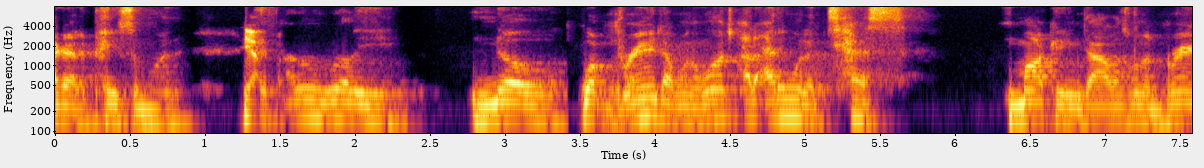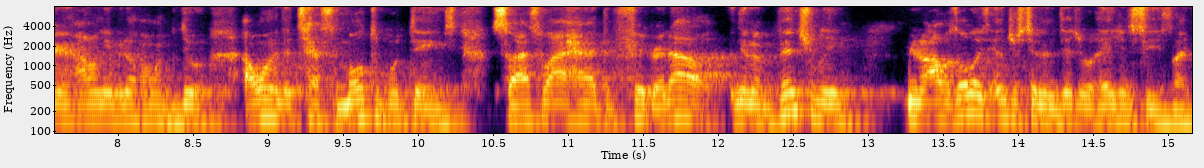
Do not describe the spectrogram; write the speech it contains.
I got to pay someone. Yeah. If I don't really know what brand I want to launch. I, I didn't want to test marketing dollars on a brand I don't even know if I want to do. I wanted to test multiple things. So that's why I had to figure it out. And then eventually, you know, I was always interested in digital agencies. Like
